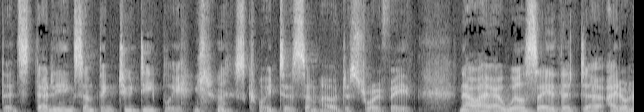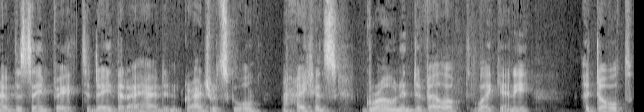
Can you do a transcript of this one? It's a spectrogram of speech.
that studying something too deeply you know, is going to somehow destroy faith. Now, I, I will say that uh, I don't have the same faith today that I had in graduate school. Right, it's grown and developed like any adult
